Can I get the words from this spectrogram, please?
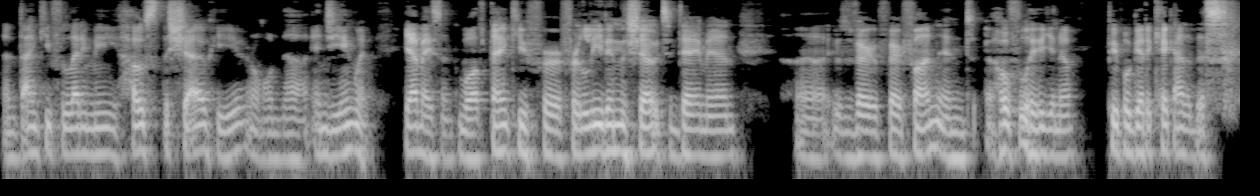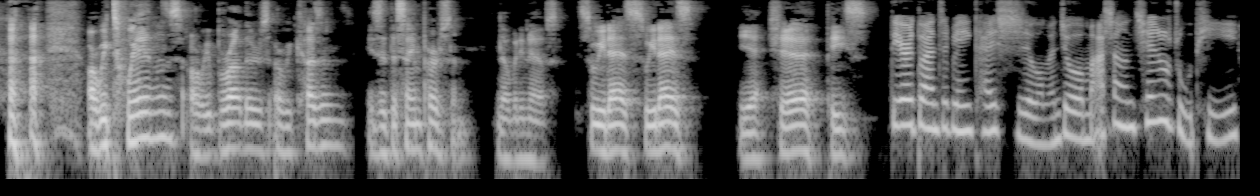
And thank you for letting me host the show here on uh, NG England. Yeah, Mason. Well, thank you for for leading the show today, man. Uh, it was very very fun, and hopefully, you know, people get a kick out of this. Are we twins? Are we brothers? Are we cousins? Is it the same person? Nobody knows. Sweet as, sweet as. Yeah, sure. Peace. 第二段这边一开始，我们就马上切入主题，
